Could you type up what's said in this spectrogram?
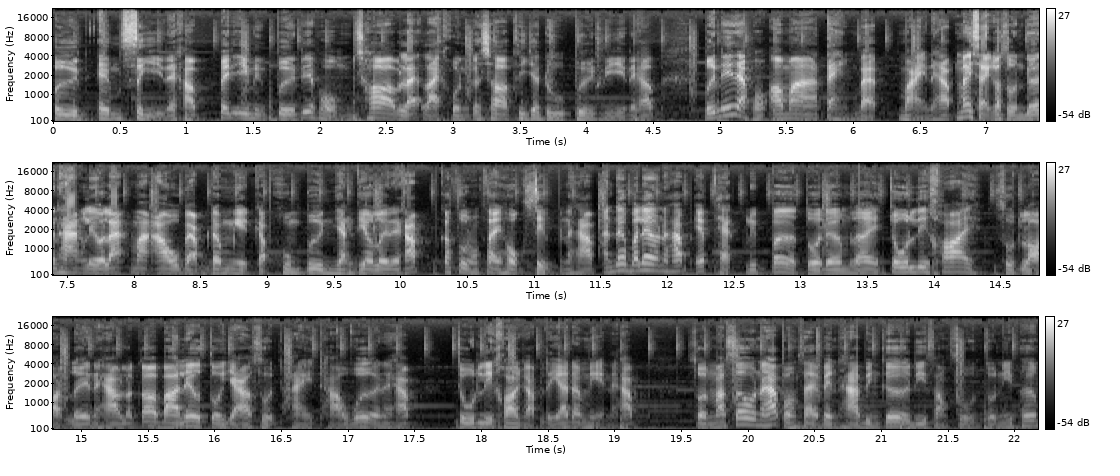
ปืน M4 นะครับ เป็นอีกหนึ่งปืนที่ผมชอบและหลายคนก็ชอบที่จะดูปืนนี้นะครับ ปืนนี้เนี่ยผมเอามาแต่งแบบใหม่นะครับ ไม่ใส่กระสุนเดินทางเร็วละ มาเอาแบบดาเมจกับคุมปืนอย่างเดียวเลยนะครับ กระสุนผมใส่ 60 นะครับอันเดอร์บากริปเปอร์ตัวเดิมเลย จูนรีคอยสุดหลอดเลยนะครับ แล้วก็บาเรลตัวยาวสุดไฮทาวเวอร์นะครับ จูนรีคอยกับระยะดาเมจนะครับส่วนมัสเซลนะครับผมใส่เป็นทาวบิงเกอร์ดีสองศูนย์ตัวนี้เพิ่ม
